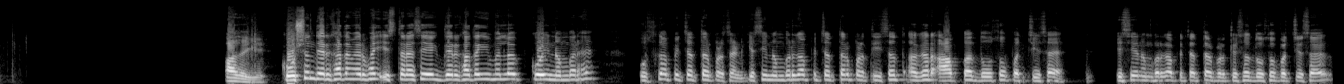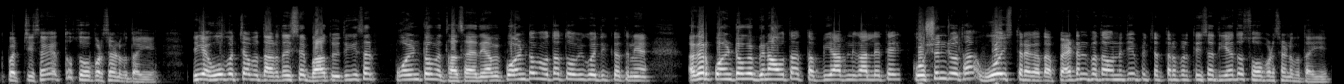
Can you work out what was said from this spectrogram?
आ जाइए। क्वेश्चन दे रखा था मेरे भाई, इस तरह से एक दे रखा था कि मतलब कोई नंबर है, उसका पिचहत्तर परसेंट। किसी नंबर का पिचहत्तर प्रतिशत अगर आपका 225 है किसी नंबर का पिछहत्तर प्रतिशत, दो सौ पच्चीस है पच्चीस है तो सौ परसेंट बताइए। ठीक है, वो बच्चा बता रहा था, इससे बात हुई थी कि सर पॉइंटों में था शायद, यहाँ पे पॉइंटों में होता तो भी कोई दिक्कत नहीं है। अगर पॉइंटों के बिना होता, तब भी आप निकाल लेते। क्वेश्चन जो था, वो इस तरह का था, पैटर्न पता होना चाहिए पिछहत्तर प्रतिशत यह तो सौ परसेंट बताइए।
